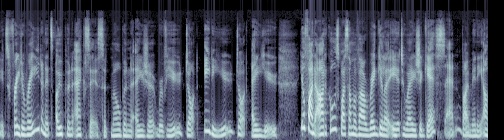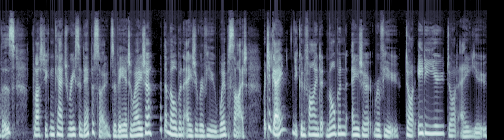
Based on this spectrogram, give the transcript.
It's free to read and it's open access at melbourneasiareview.edu.au. You'll find articles by some of our regular Ear to Asia guests and by many others. Plus, you can catch recent episodes of Ear to Asia at the Melbourne Asia Review website, which again you can find at melbourneasiareview.edu.au.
